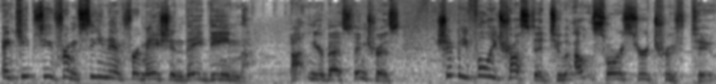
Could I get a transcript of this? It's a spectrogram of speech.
and keeps you from seeing information they deem not in your best interest, should be fully trusted to outsource your truth to,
